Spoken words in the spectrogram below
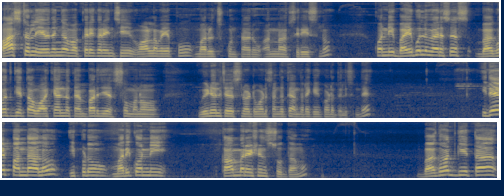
పాస్టర్లు ఏ విధంగా వక్రీకరించి వాళ్ళ వైపు మరల్చుకుంటున్నారు అన్న సిరీస్లో కొన్ని బైబిల్ వెర్సెస్ భగవద్గీత వాక్యాలను కంపేర్ చేస్తూ మనం వీడియోలు చేస్తున్నటువంటి సంగతి అందరికీ కూడా తెలిసిందే. ఇదే పందాలో ఇప్పుడు మరికొన్ని కాంబినేషన్స్ చూద్దాము. భగవద్గీత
